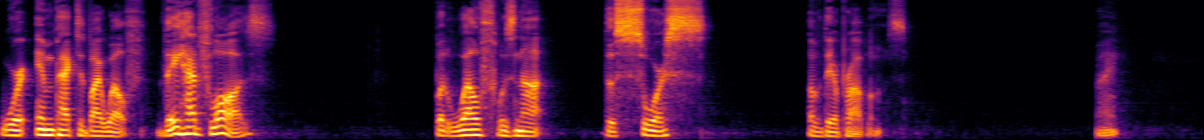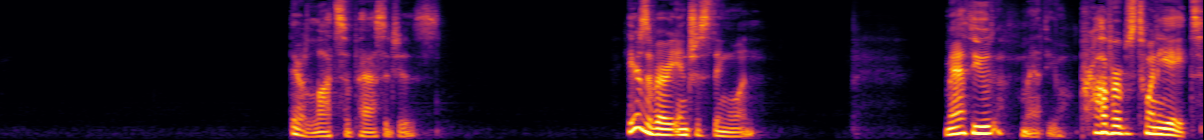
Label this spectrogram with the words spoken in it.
were impacted by wealth. They had flaws, but wealth was not the source of their problems. Right? There are lots of passages. Here's a very interesting one. Matthew, Matthew, Proverbs 28.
